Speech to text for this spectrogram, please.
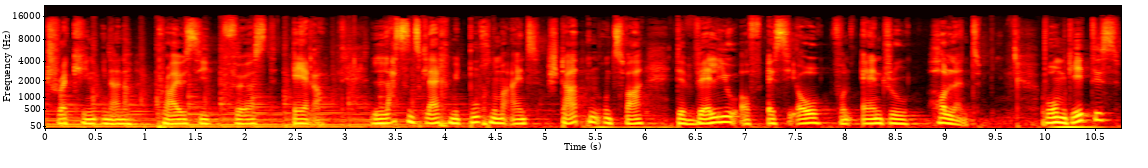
Tracking in einer Privacy First Ära. Lass uns gleich mit Buch Nummer 1 starten und zwar The Value of SEO von Andrew Holland. Worum geht es?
